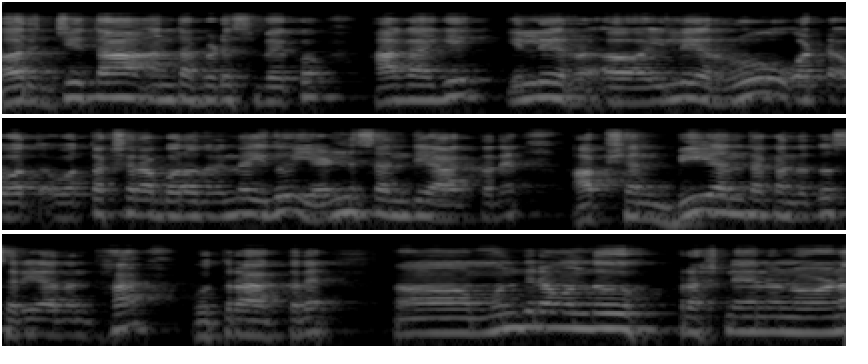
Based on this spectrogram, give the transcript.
ಅರ್ಜಿತ ಅಂತ ಬಿಡಿಸ್ಬೇಕು. ಹಾಗಾಗಿ ಇಲ್ಲಿ ಇಲ್ಲಿ ರು ಒಟ್ಟ ಒತ್- ಒತ್ತಕ್ಷರ ಬರೋದ್ರಿಂದ ಇದು ಎಣ್ ಸಂಧಿ ಆಗ್ತದೆ. ಆಪ್ಷನ್ ಬಿ ಅಂತಕ್ಕಂಥದ್ದು ಸರಿಯಾದಂತಹ ಉತ್ತರ ಆಗ್ತದೆ. ಮುಂದಿನ ಒಂದು ಪ್ರಶ್ನೆಯನ್ನು ನೋಡೋಣ.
